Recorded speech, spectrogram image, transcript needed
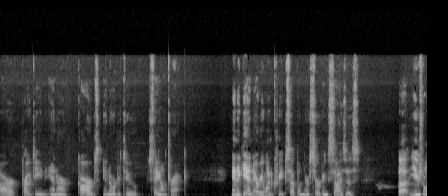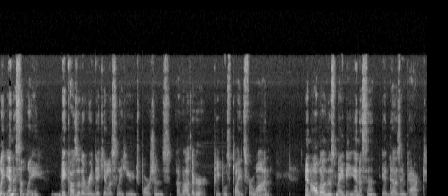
our protein and our carbs in order to stay on track. And again, everyone creeps up on their serving sizes, uh, usually innocently, because of the ridiculously huge portions of other people's plates, for one. And although this may be innocent, it does impact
